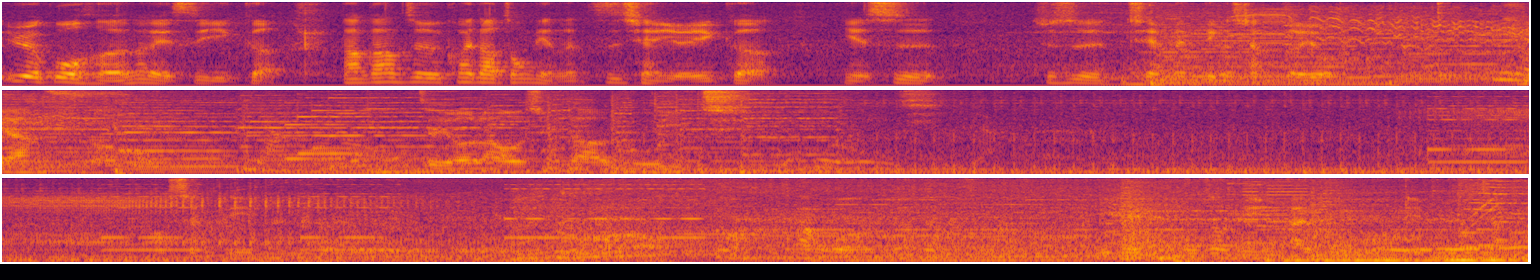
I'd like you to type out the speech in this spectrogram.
越过河那个也是一个。然后刚刚就是快到终点了，之前有一个也是，就是前面那个相对又两手，这又让我想到路易奇好像可以买那个。看我那个什么，我这边爱慕我，也没有想到。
